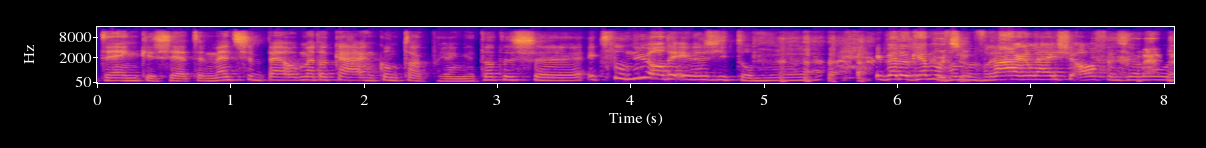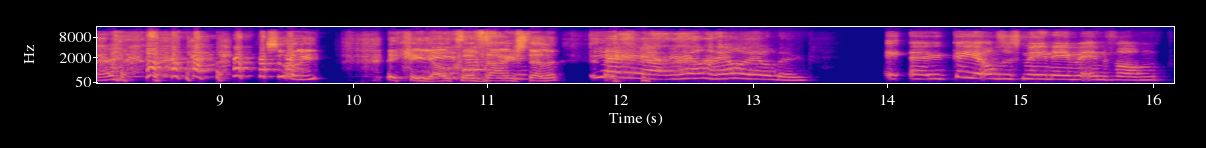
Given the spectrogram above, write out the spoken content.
denken zetten. Mensen bij, met elkaar in contact brengen. Dat is, uh, ik voel nu al de energie, Tom. Ik ben ook helemaal van mijn vragenlijstje af en zo. Sorry, ik ging jou ook gewoon vragen stellen. Ja, ja, heel, heel, heel leuk. kun je ons eens meenemen in van...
